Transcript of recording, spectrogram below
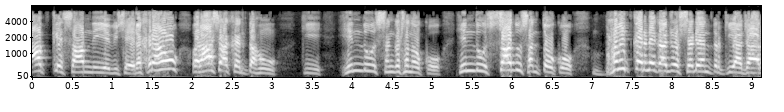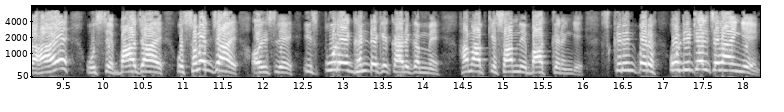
आपके सामने ये विषय रख रहा हूँ और आशा करता हूँ कि हिंदू संगठनों को, हिंदू साधु संतों को भ्रमित करने का जो षड्यंत्र किया जा रहा है, उससे बाज आए वो समझ जाए और इसलिए इस पूरे घंटे के कार्यक्रम में हम आपके सामने बात करेंगे। स्क्रीन पर वो डिटेल चलाएँगे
